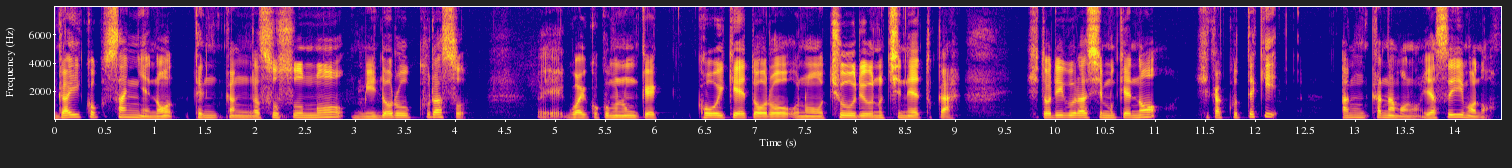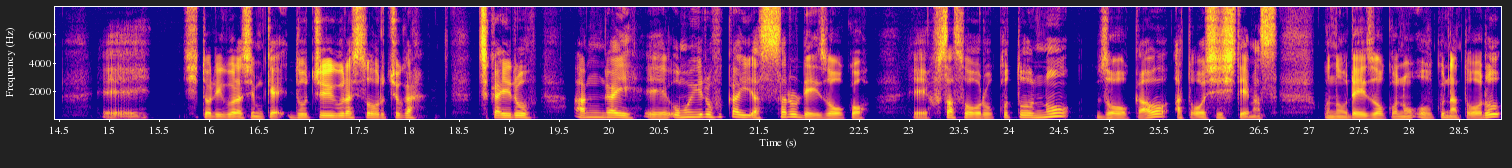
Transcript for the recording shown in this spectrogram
外国産への転換が進むミドルクラス、えー、外国向け広域系統の中流の地名とか一人暮らし向けの比較的安価なもの安いもの、えー、一人暮らし向けドチュ暮らしソウル中が近いる案外、えー、思い入る深い安さる冷蔵庫、えー、ふさそうることの増加を後押ししています。この冷蔵庫の多くな通る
